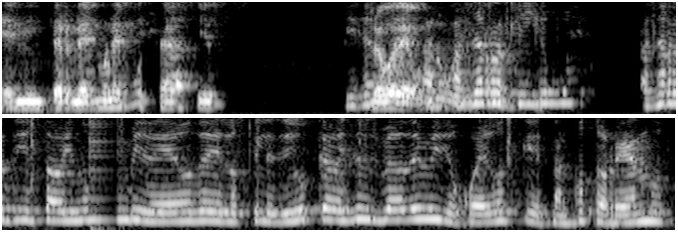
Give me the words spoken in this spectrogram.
En internet monetizar sí es. Fíjate, Luego de uno, hace, güey. ratillo, güey. Hace ratillo estaba viendo un video de los que les digo que a veces veo de videojuegos que están cotorreando.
